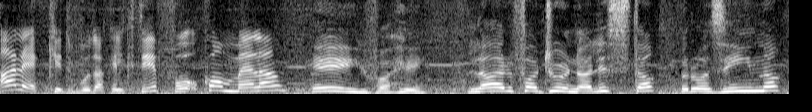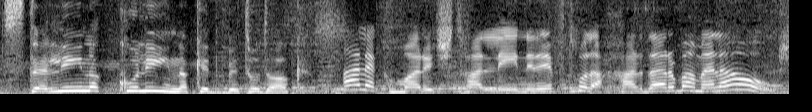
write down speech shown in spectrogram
Għalhekk kitbu dak il-ktieb fuqkom, mela? Iva, hi. L-għarfa ġurnalista Rosina Stellina Aquilina kitbitu dak. Għalhekk ma rridx tħallini niftħu l-aħħar darba mela hux,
